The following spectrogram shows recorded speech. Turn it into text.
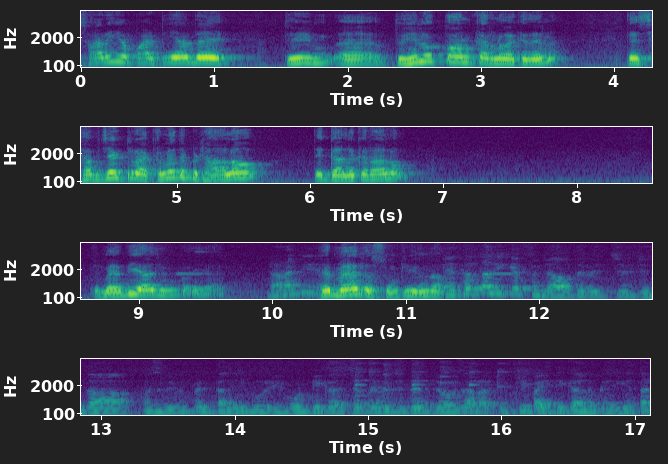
ਸਾਰੀਆਂ ਪਾਰਟੀਆਂ ਦੇ ਤੁਸੀਂ ਤੁਸੀਂ ਲੋਕ ਕਾਲ ਕਰ ਲਓ ਇੱਕ ਦਿਨ ਤੇ ਸਬਜੈਕਟ ਰੱਖ ਲਓ ਤੇ ਬਿਠਾ ਲਓ ਤੇ ਗੱਲ ਕਰਾ ਲਓ। ਤੇ ਮੈਂ ਵੀ ਆ ਜਾਊਂਗਾ ਯਾਰ। ਰਾਣਾ ਜੀ ਫਿਰ ਮੈਂ ਦੱਸੂ ਕੀ ਹੁੰਦਾ ਇਦਾਂ ਤਾਂ ਨਹੀਂ ਕਿ ਪੰਜਾਬ ਦੇ ਵਿੱਚ ਜਿੱਦਾਂ ਫਸਲੀ ਵਿਭਿੰਨਤਾ ਨਹੀਂ ਹੋ ਰਹੀ ਹੋਰਟੀਕਲਚਰ ਦੇ ਵਿੱਚ ਦੇ 2021-22 ਦੀ ਗੱਲ ਕਰੀਏ ਤਾਂ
